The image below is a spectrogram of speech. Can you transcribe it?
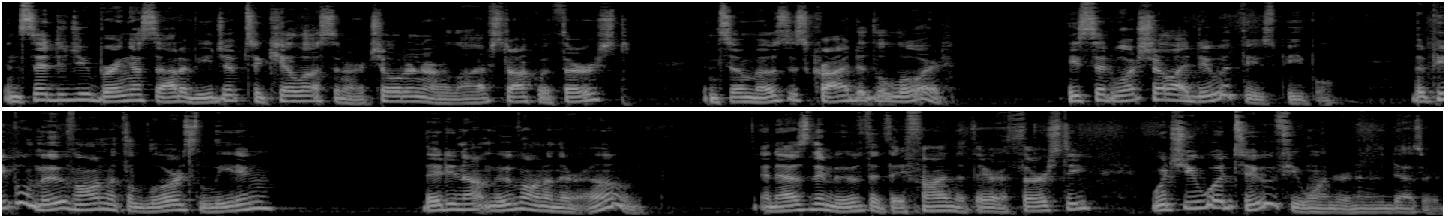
and said, Did you bring us out of Egypt to kill us and our children and our livestock with thirst? And so Moses cried to the Lord. He said, What shall I do with these people? The people move on with the Lord's leading. They do not move on on their own. And as they move, that they find that they are thirsty, which you would too if you wandered in the desert.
